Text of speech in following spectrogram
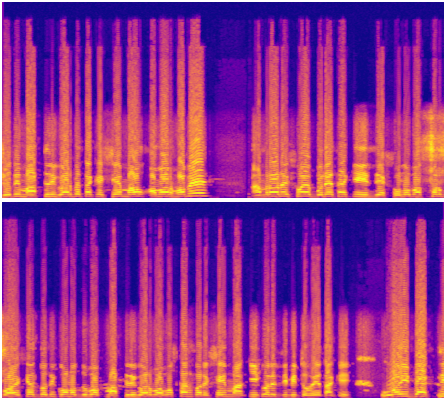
যদি মাতৃগর্ভে থাকে সে মাও অমর হবে। আমরা অনেক সময় বলে থাকি যে, ষোলো বছর বয়সের যদি কোনো যুবক মাতৃগর্ভ অবস্থান করে, সেই মা কি করে জীবিত হয়ে থাকে? ওই ব্যক্তি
